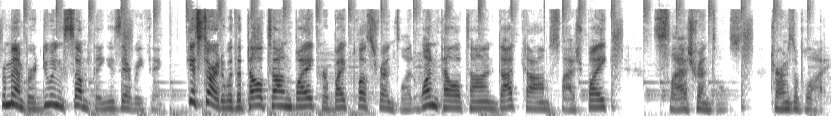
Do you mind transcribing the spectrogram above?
Remember, doing something is everything. Get started with a Peloton bike or Bike Plus rental at onepeloton.com slash bike slash rentals. Terms apply.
